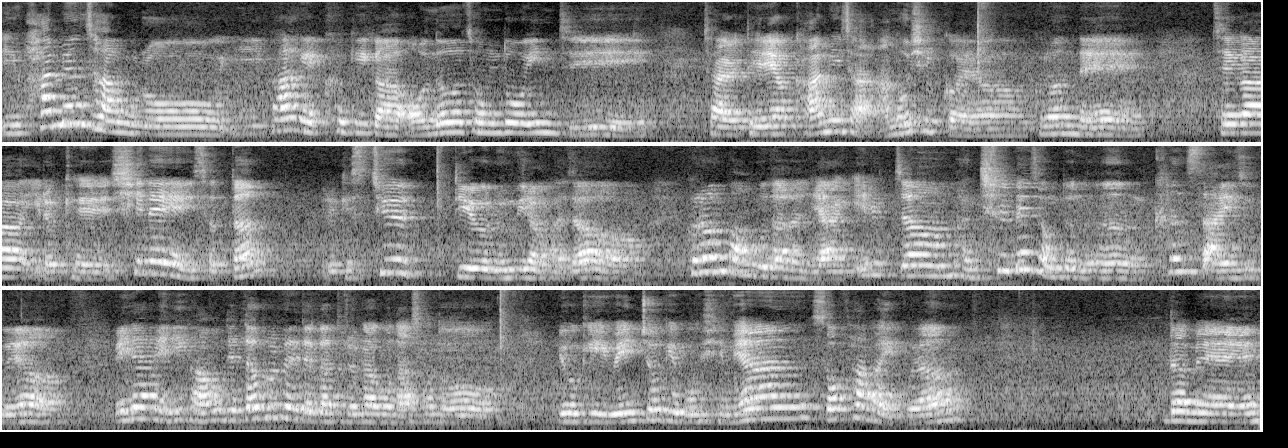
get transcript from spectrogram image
이 화면상으로 이 방의 크기가 어느 정도인지 잘 대략 감이 잘 안 오실 거예요. 그런데 제가 이렇게 시내에 있었던 이렇게 스튜디오 룸이라고 하죠. 그런 방보다는 약 1.7배 정도는 큰 사이즈고요. 왜냐하면 이 가운데 더블 베드가 들어가고 나서도 여기 왼쪽에 보시면 소파가 있고요. 그다음에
